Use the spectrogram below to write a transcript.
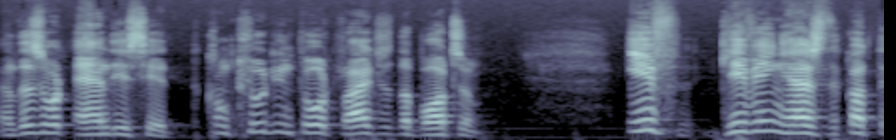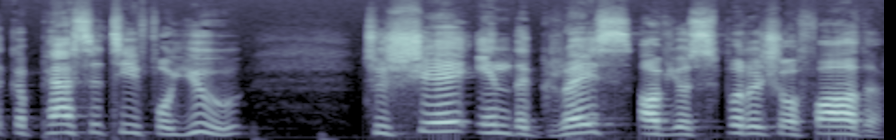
and this is what Andy said. Concluding thought right at the bottom. If giving has got the capacity for you to share in the grace of your spiritual father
